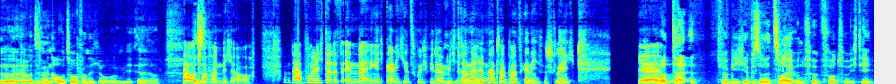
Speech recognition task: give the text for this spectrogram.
Äh, und das mit dem Autor fand ich auch irgendwie, ja, ja. Der Autor also, fand ich auch. Obwohl ich da das Ende eigentlich gar nicht jetzt, wo ich wieder mich ja. dran erinnert habe, war es gar nicht so schlecht. Ähm, Aber da, wirklich Episode 2 und 5 waren für mich die,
